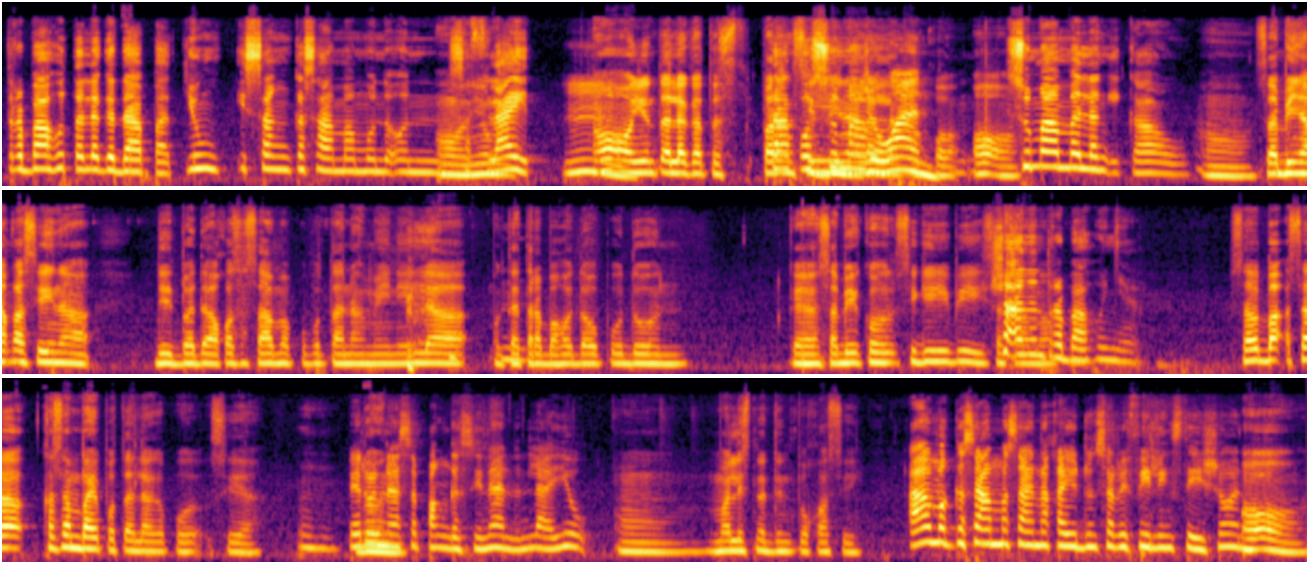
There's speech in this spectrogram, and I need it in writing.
trabaho talaga dapat, yung isang kasama mo noon Oh, sa yung- flight. Mm. Oo, yun talaga. Tas, parang Tapos sinilala sumama. ako. Oo. Sumama lang ikaw. Oo. Sabi niya kasi na, di ba daw ako sasama pupunta ng Maynila, magtatrabaho daw po doon. Kaya sabi ko, sige, Ibi, Siya anong sasama. trabaho niya? Sa, ba- sa kasambay po talaga po siya. Mhm. Pero Doon. nasa Pangasinan, ang layo. Um, malis na din po kasi. Ah, magkasama sana kayo dun sa refilling station. Oo.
